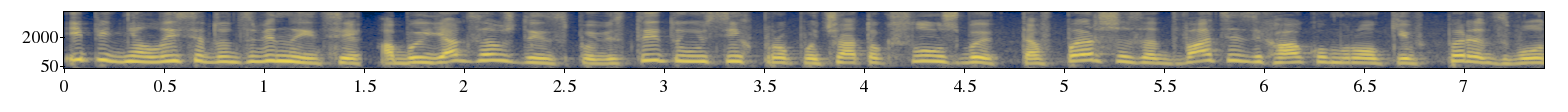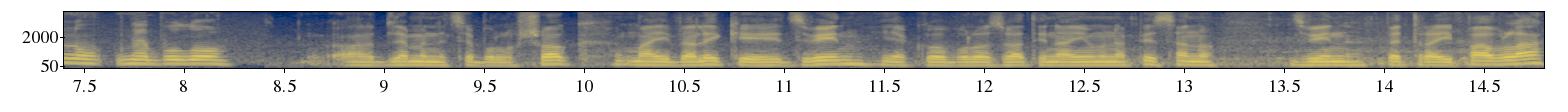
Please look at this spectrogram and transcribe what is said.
і піднялися до дзвіниці, аби, як завжди, сповістити усіх про початок служби. Та вперше за 20 з гаком років передзвону не було. Для мене це був шок. Має великий дзвін, якого було звати на йому написано дзвін Петра і Павла,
